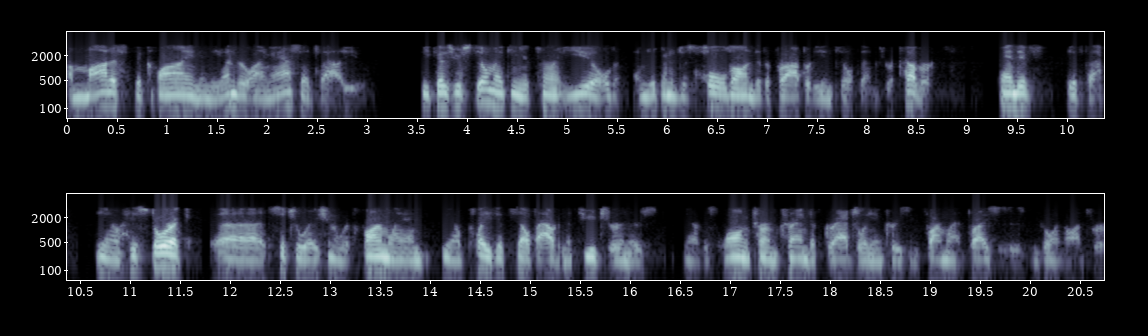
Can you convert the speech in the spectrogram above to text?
a modest decline in the underlying asset value because you're still making your current yield and you're going to just hold on to the property until things recover. And if if the you know historic uh, situation with farmland you know plays itself out in the future and there's you know this long-term trend of gradually increasing farmland prices has been going on for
